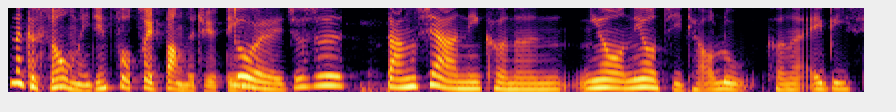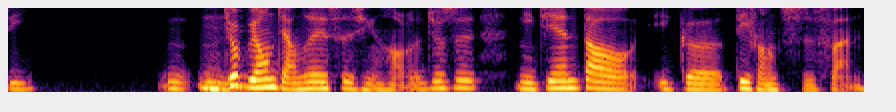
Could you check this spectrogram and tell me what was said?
那个时候我们已经做最棒的决定。对，就是当下你可能你有你有几条路，可能 A、B、C，你你就不用讲这些事情好了。嗯、就是你今天到一个地方吃饭，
